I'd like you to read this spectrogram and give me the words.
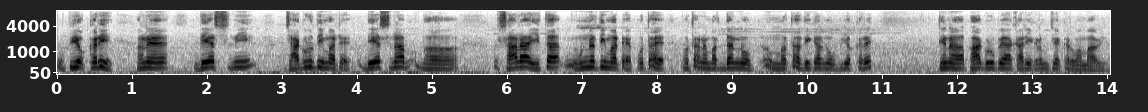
ઉપયોગ કરી અને દેશની જાગૃતિ માટે, દેશના સારા હિતા, ઉન્નતિ માટે પોતાએ, પોતાના મતદાનનો, મતાધિકારનો ઉપયોગ કરે, તેના ભાગરૂપે આ કાર્યક્રમ છે કરવામાં આવ્યો.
